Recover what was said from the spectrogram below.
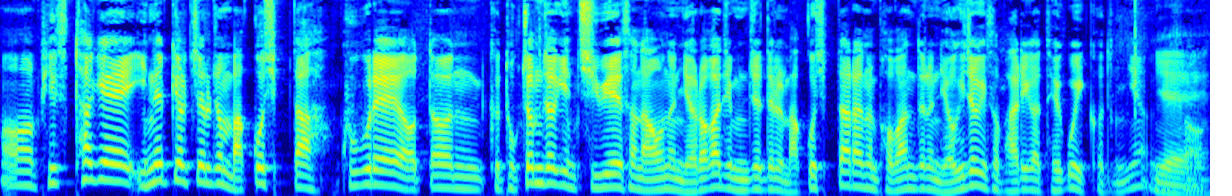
어, 비슷하게 인앱 결제를 좀 막고 싶다. 구글의 어떤 그 독점적인 지위에서 나오는 여러 가지 문제들을 막고 싶다라는 법안들은 여기저기서 발의가 되고 있거든요. 그래서 예.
